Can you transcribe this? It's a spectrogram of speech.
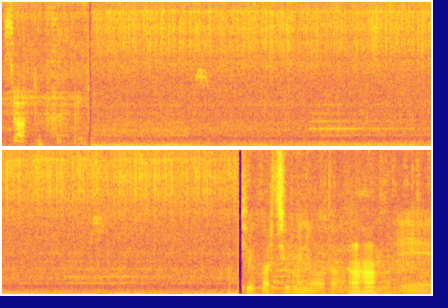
Все. Квартиру у него там. Ага, И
